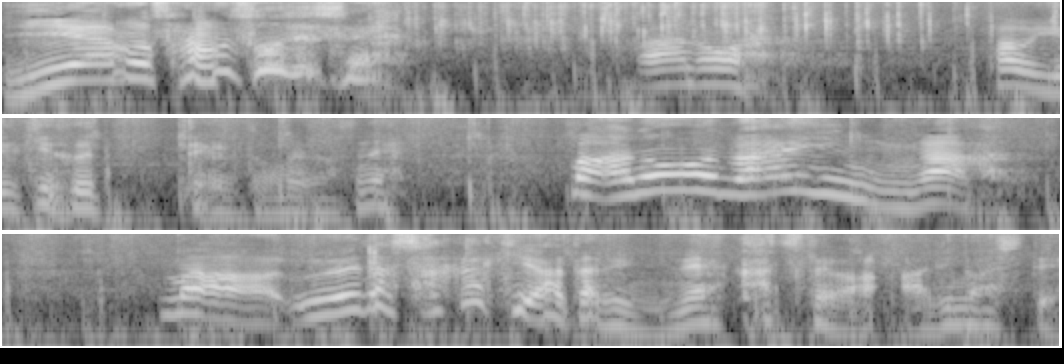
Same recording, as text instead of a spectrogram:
いやもう寒そうですね。あの多分雪降ってると思いますね。まああのラインがまあ上田榊辺りにねかつてはありまして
